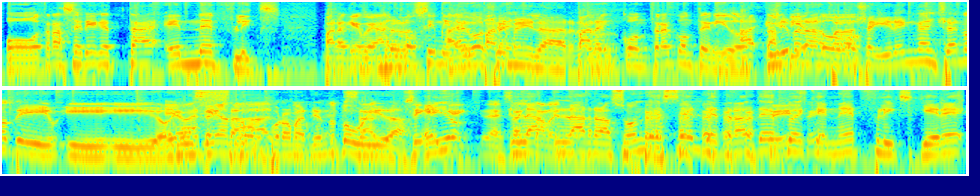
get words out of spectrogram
O otra serie que está en Netflix, para que veas algo similar. Algo para, similar, para encontrar contenido. Ah, para, seguir enganchándote y, y, y obviamente Exacto, comprometiendo tu exacto. vida. Sí, Ellos- que- la, la razón de ser detrás de Sí, esto es sí. que Netflix quiere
